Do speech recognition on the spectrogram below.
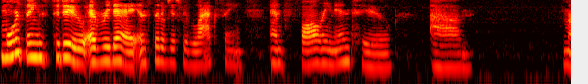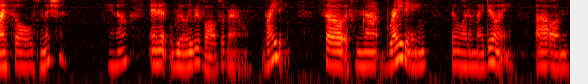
more things to do every day instead of just relaxing and falling into um, my soul's mission, you know? And it really revolves around writing. So if I'm not writing, then what am I doing? Oh, I'm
